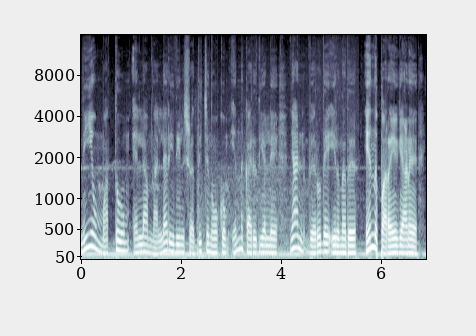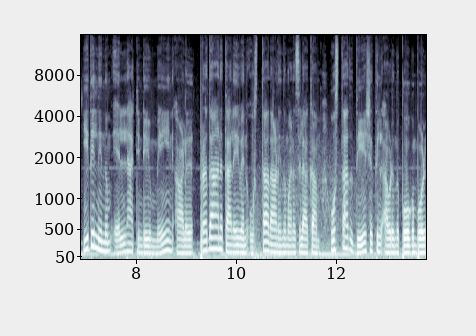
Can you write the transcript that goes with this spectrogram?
നീയും മത്തവും എല്ലാം നല്ല രീതിയിൽ ശ്രദ്ധിച്ചു നോക്കും എന്ന് കരുതിയല്ലേ ഞാൻ വെറുതെ ഇരുന്നത് എന്ന് പറയുകയാണ്. ഇതിൽ നിന്നും എല്ലാറ്റിന്റെയും മെയിൻ ആൾ പ്രധാന തലൈവൻ ഉസ്താദാണെന്ന് മനസ്സിലാക്കാം. ഉസ്താദ് ദേഷ്യത്തിൽ അവിടുന്ന് പോകുമ്പോൾ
